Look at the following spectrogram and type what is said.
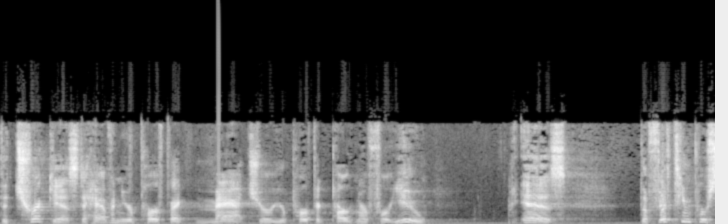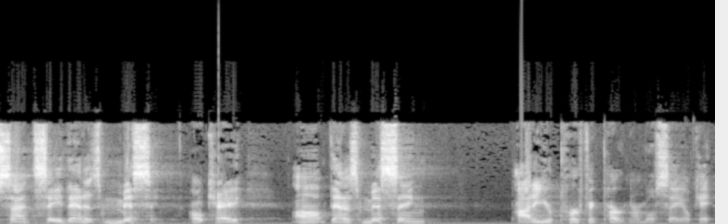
the trick is to having your perfect match or your perfect partner for you is the 15% say that is missing, okay? Um, that is missing out of your perfect partner, we'll say, okay?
